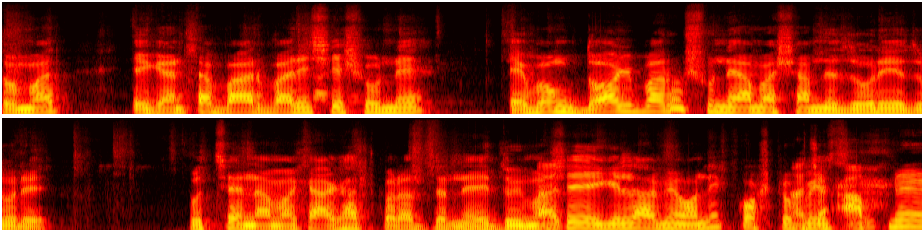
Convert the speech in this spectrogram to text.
তোমার। এই গানটা বারবারই সে শুনে এবং দশ বারও শুনে আমার সামনে জোরে জোরে। বুঝছেন? আমাকে আঘাত করার জন্য। এই দুই মাসে এগুলো আমি অনেক কষ্ট আচ্ছা পেয়েছি। আপনার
